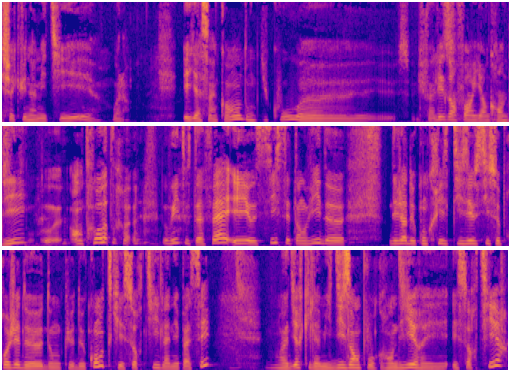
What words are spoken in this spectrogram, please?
chacune un métier, voilà. Et il y a cinq ans, donc du coup, euh, il fallait les enfants ayant grandi, entre autres, oui, tout à fait, et aussi cette envie de déjà de concrétiser aussi ce projet de donc de conte qui est sorti l'année passée. On va dire qu'il a mis dix ans pour grandir et, et sortir.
